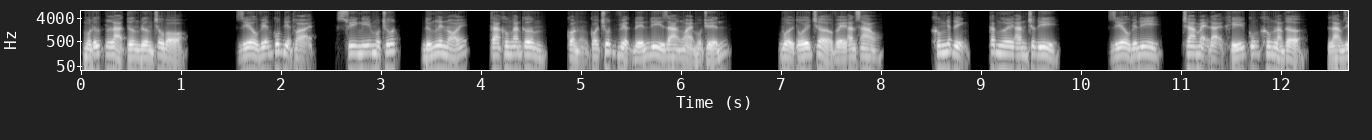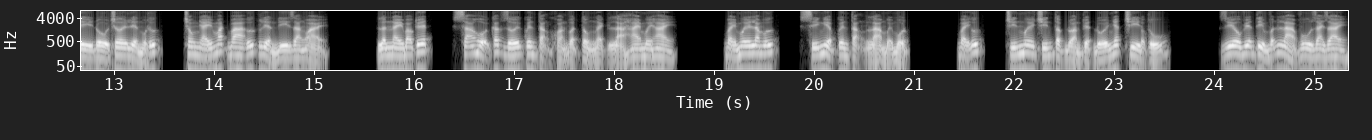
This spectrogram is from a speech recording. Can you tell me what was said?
một ức là tương đương châu bò. Diêu viễn cúp điện thoại, suy nghĩ một chút, đứng lên nói, ta không ăn cơm còn có chút việc đến đi ra ngoài một chuyến. Buổi tối trở về ăn sao? Không nhất định, các ngươi ăn trước đi. Diêu viễn đi, cha mẹ đại khí cũng không làm thở, làm gì đồ chơi liền một ức, trong nháy mắt ba ước liền đi ra ngoài. Lần này bao tuyết, xã hội các giới quyên tặng khoản vật tổng ngạch là 22. 75 ức, xí nghiệp quyên tặng là 11. 7 ức 99 tập đoàn tuyệt đối nhất chi độc tú. Diêu viễn tìm vẫn là vu dai dai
